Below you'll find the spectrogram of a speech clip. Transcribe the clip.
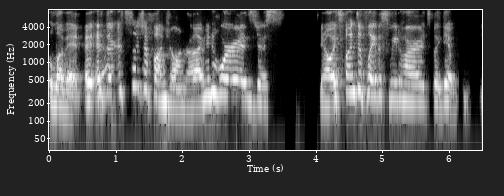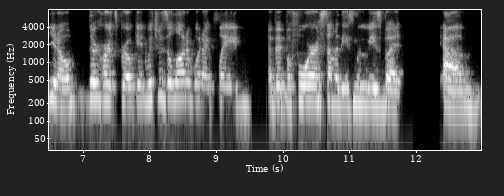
Love it. it, it. It's such a fun genre. I mean, horror is just you know, it's fun to play the sweethearts but get, you know, their hearts broken, which was a lot of what I played a bit before some of these movies. But um,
